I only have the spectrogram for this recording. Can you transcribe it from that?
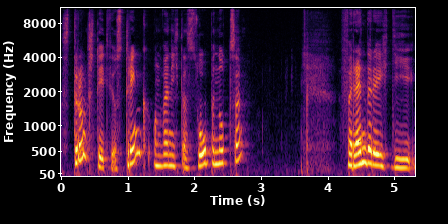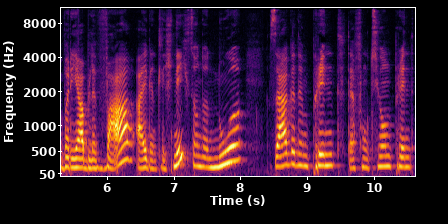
str steht für String und wenn ich das so benutze, verändere ich die Variable var eigentlich nicht, sondern nur sage dem Print, der Funktion Print,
